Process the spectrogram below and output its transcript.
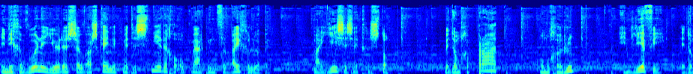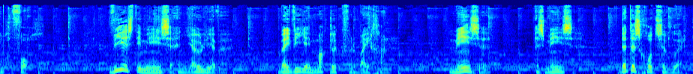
en die gewone Jode sou waarskynlik met 'n snedige opmerking verbygeloop het. Maar Jesus het gestop, met hom gepraat, hom geroep en Levi het hom gevolg. Wie is die mense in jou lewe by wie jy maklik verbygaan? Mense is mense. Dit is God se woord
